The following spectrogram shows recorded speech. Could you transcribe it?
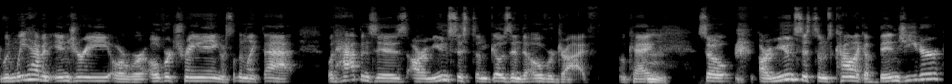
when we have an injury or we're overtraining or something like that, what happens is our immune system goes into overdrive. Okay. Mm. So our immune system's kind of like a binge eater.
